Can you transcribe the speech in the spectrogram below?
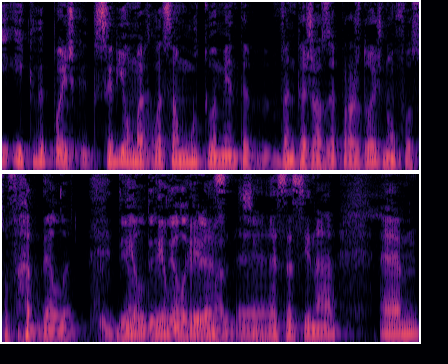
E, e que depois que, seria uma relação mutuamente vantajosa para os dois, não fosse o fato dela, dele, de- dele dela o querer eh, assassinar. Um,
